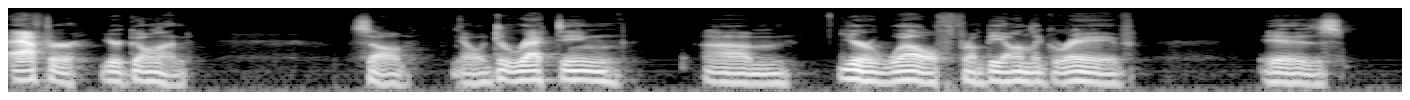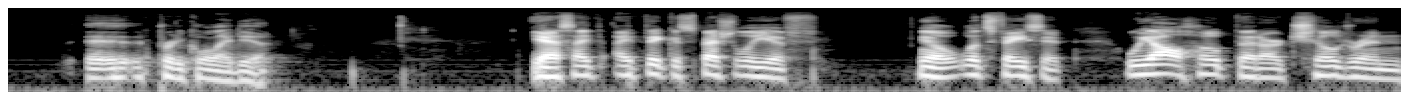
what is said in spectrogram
after you're gone. So, you know, directing um, your wealth from beyond the grave is a pretty cool idea. yes, I I think especially if you know, let's face it, we all hope that our children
